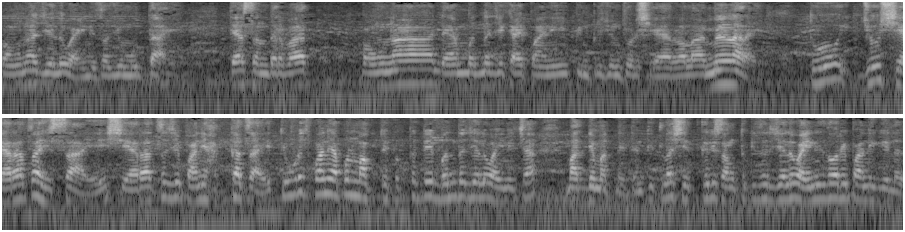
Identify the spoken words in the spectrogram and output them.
पवना जलवाहिनीचा जो मुद्दा आहे त्या संदर्भात पवना डॅममधनं जे काय पाणी पिंपरी चिंचवड शहराला मिळणार आहे तो जो शहराचा हिस्सा आहे शहराचं जे पाणी हक्काचं आहे तेवढंच पाणी आपण मागतोय. फक्त ते बंद जलवाहिनीच्या माध्यमात नाही आणि तिथला शेतकरी सांगतो की जर जलवाहिनीद्वारे पाणी गेलं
